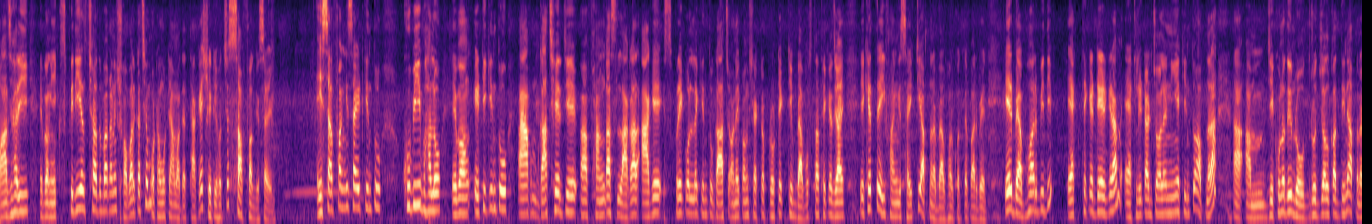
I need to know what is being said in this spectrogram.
মাঝারি এবং এক্সপিরিয়েন্স ছাদ বাগানে সবার কাছে মোটামুটি আমাদের থাকে, সেটি হচ্ছে সাব ফাঙ্গিসাইট এই সাব ফাঙ্গিসাইট কিন্তু খুবই ভালো এবং এটি কিন্তু গাছের যে ফাঙ্গাস লাগার আগে স্প্রে করলে কিন্তু গাছ অনেক অংশে একটা প্রোটেকটিভ ব্যবস্থা থেকে যায়। এক্ষেত্রে এই ফাঙ্গিসাইডটি আপনারা ব্যবহার করতে পারবেন। এর ব্যবহার বিধি, এক থেকে দেড় গ্রাম, এক লিটার জলে নিয়ে কিন্তু আপনারা যে কোনো দিন রৌদ্রোজ্জ্বলকর দিনে আপনারা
